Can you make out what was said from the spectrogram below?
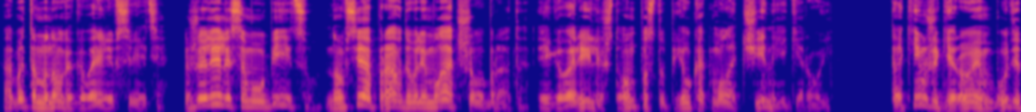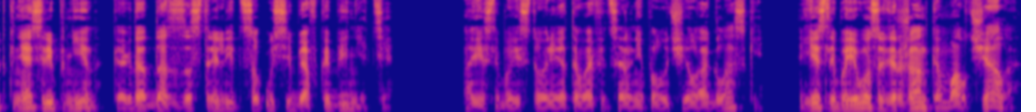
Об этом много говорили в свете. Жалели самоубийцу, но все оправдывали младшего брата и говорили, что он поступил как молодчина и герой. Таким же героем будет князь Репнин, когда даст застрелиться у себя в кабинете. А если бы история этого офицера не получила огласки, если бы его содержанка молчала,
